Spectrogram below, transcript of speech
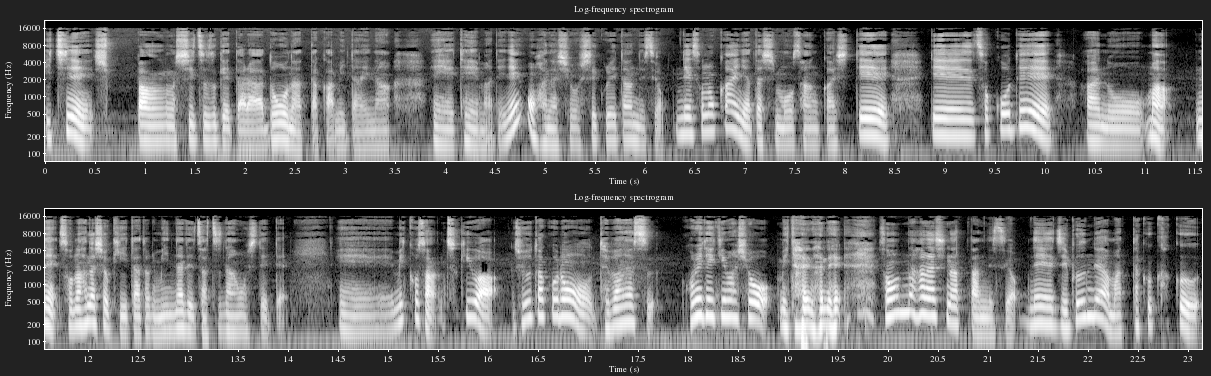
1年出版し続けたらどうなったかみたいな、えー、テーマでね、お話をしてくれたんですよ。で、その回に私も参加して、で、そこで、あの、まあ、ね、その話を聞いた後にみんなで雑談をしてて、えー、みっこさん、次は住宅ローンを手放すこれでいきましょうみたいなね、そんな話になったんですよ。で、自分では全く書く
